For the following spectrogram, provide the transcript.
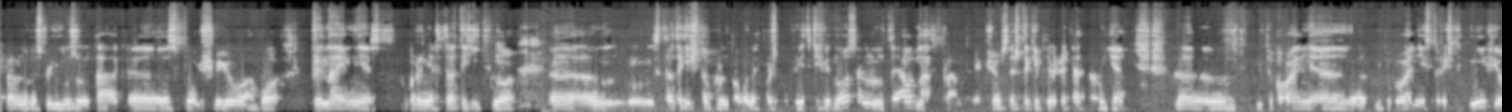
певного союзу так е, з Польщею, або принаймні створення стратегічно е, стратегічно обґрунтованих польсько-українських відносин, це одна справа. Якщо все ж таки пріоритетом є е, культивування, е, культивування історичних міфів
